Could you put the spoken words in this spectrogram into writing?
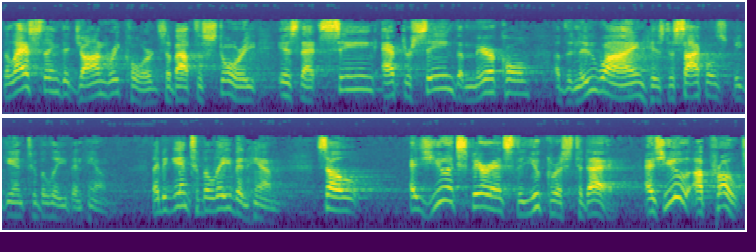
The last thing that John records about the story is that seeing, after seeing the miracle of the new wine, his disciples begin to believe in him. They begin to believe in him. So, as you experience the Eucharist today, as you approach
